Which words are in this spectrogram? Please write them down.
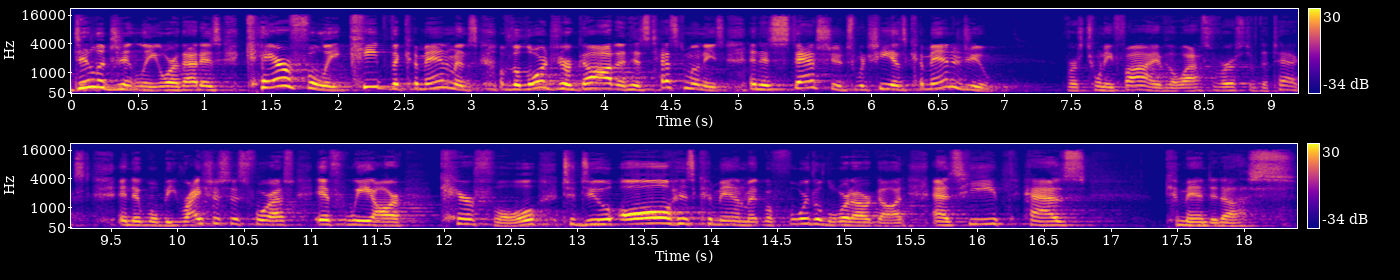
diligently, or that is carefully, keep the commandments of the Lord your God and his testimonies and his statutes which he has commanded you. Verse 25, the last verse of the text. And it will be righteousness for us if we are careful to do all his commandment before the Lord our God as he has commanded us.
